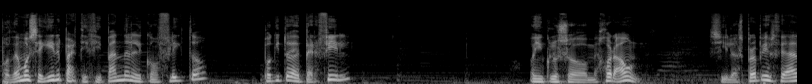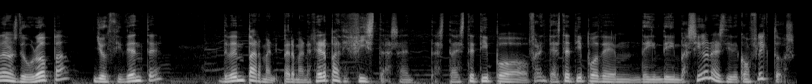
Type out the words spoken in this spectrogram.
podemos seguir participando en el conflicto un poquito de perfil, o incluso mejor aún, si los propios ciudadanos de Europa y Occidente deben permanecer pacifistas hasta este tipo, frente a este tipo de, de, invasiones y de conflictos?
